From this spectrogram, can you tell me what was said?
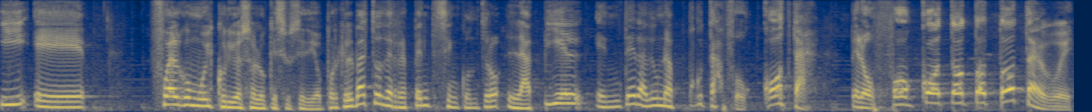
y eh, fue algo muy curioso lo que sucedió, porque el vato de repente se encontró la piel entera de una puta focota, pero focotototota, güey,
